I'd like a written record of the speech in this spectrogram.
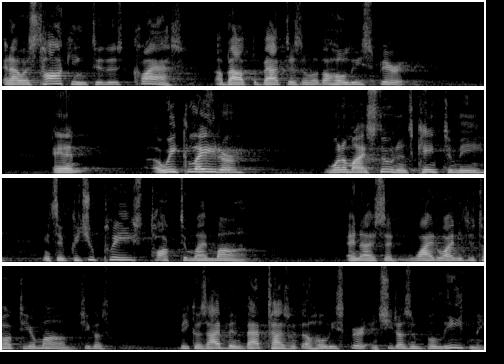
and I was talking to this class about the baptism of the Holy Spirit. And a week later, one of my students came to me and said, Could you please talk to my mom? And I said, Why do I need to talk to your mom? She goes, because I've been baptized with the Holy Spirit and she doesn't believe me.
